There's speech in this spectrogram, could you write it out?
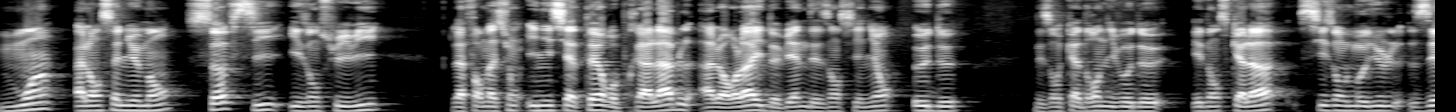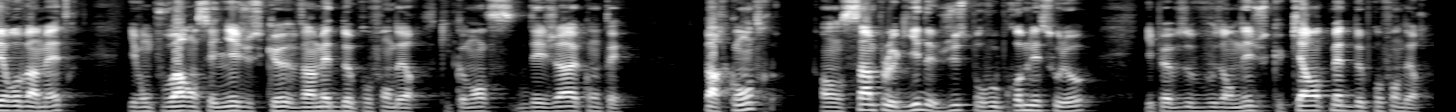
Moins à l'enseignement, sauf si ils ont suivi la formation initiateur au préalable, alors là ils deviennent des enseignants E2, des encadrants niveau 2. Et dans ce cas-là, s'ils ont le module 0,20 mètres, ils vont pouvoir enseigner jusque 20 mètres de profondeur, ce qui commence déjà à compter. Par contre, en simple guide, juste pour vous promener sous l'eau, ils peuvent vous emmener jusque 40 mètres de profondeur.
